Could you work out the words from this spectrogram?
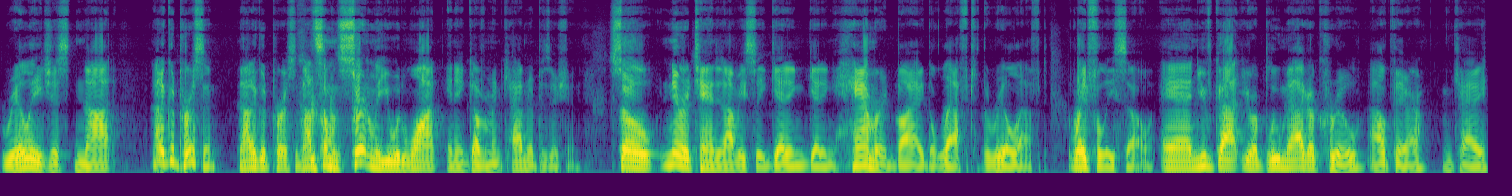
really just not not a good person. Not a good person. Not someone certainly you would want in a government cabinet position. So Neera Tanden obviously getting getting hammered by the left, the real left, rightfully so. And you've got your blue MAGA crew out there, okay,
